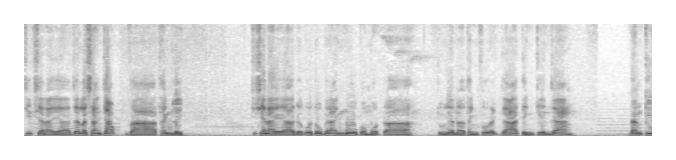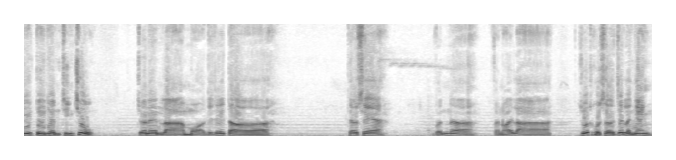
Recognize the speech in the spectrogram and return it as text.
chiếc xe này rất là sang trọng và thanh lịch. Chiếc xe này được ô tô Kinh Anh mua của một chủ nhân ở thành phố Rạch Giá, tỉnh Kiên Giang. Đăng ký tư nhân chính chủ cho nên là mọi cái giấy tờ theo xe vẫn phải nói là rút hồ sơ rất là nhanh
